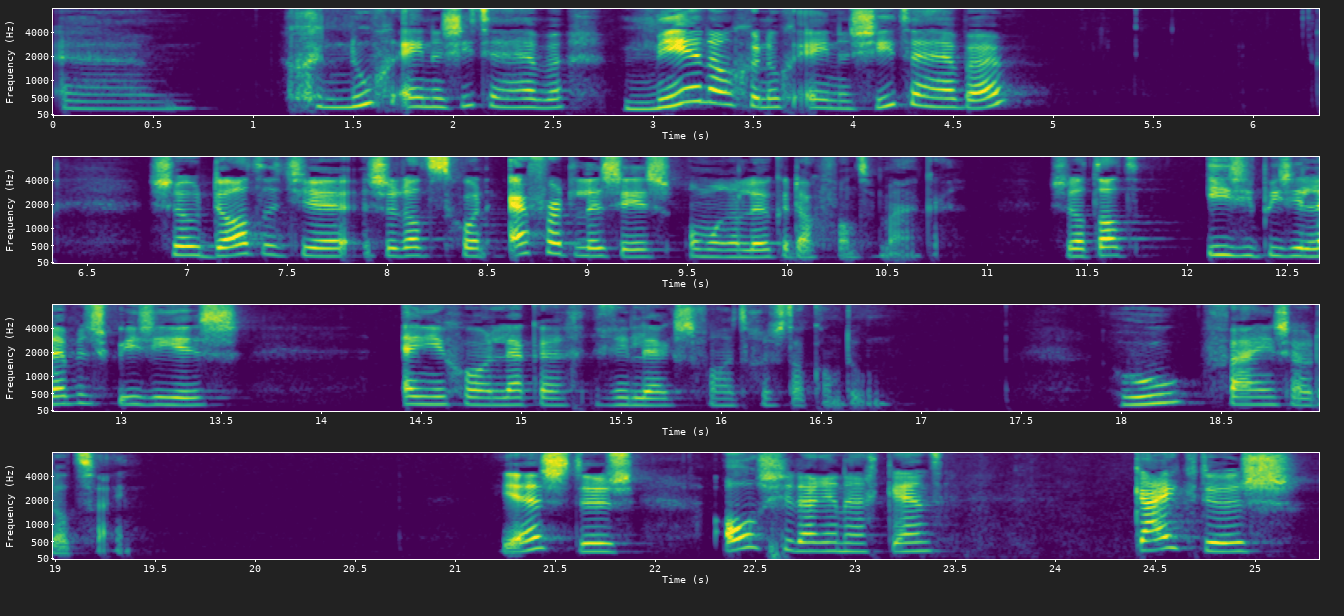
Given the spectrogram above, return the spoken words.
ehm, genoeg energie te hebben, meer dan genoeg energie te hebben, zodat het, je, zodat het gewoon effortless is om er een leuke dag van te maken. Zodat dat easy peasy lemon squeezy is en je gewoon lekker relaxed van het rustig kan doen. Hoe fijn zou dat zijn? Yes, dus als je daarin herkent, kijk dus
